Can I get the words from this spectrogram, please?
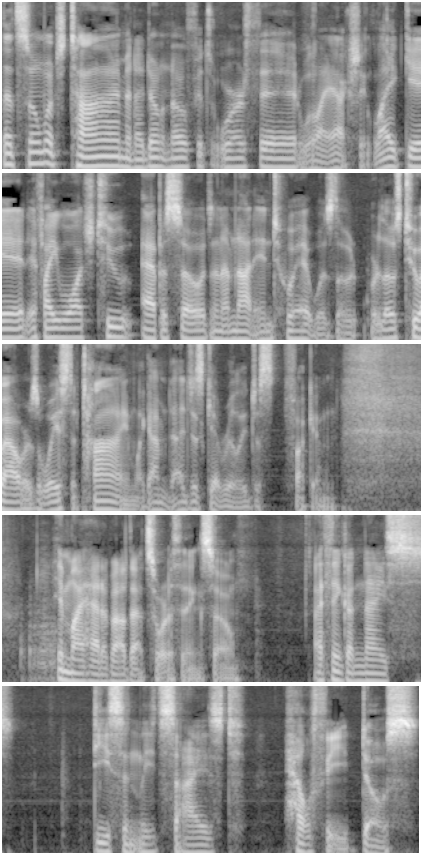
that's so much time and I don't know if it's worth it. Will I actually like it? If I watch two episodes and I'm not into it, was the were those 2 hours a waste of time? Like I'm I just get really just fucking in my head about that sort of thing. So I think a nice decently sized healthy dose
